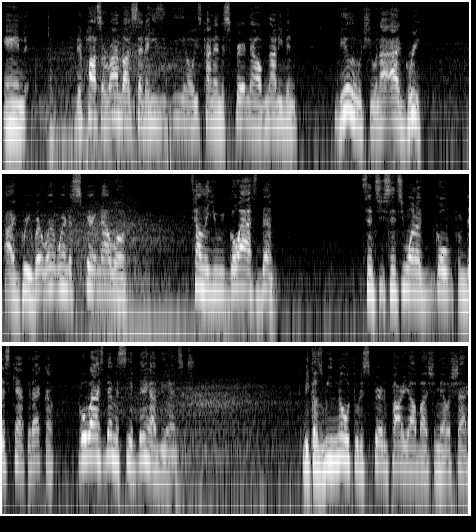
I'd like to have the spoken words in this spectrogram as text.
And the apostle Rambam said that he's, you know, he's kind of in the spirit now of not even dealing with you. And I, I agree. I agree. We're, we're, we're in the spirit now of telling you, go ask them. Since you since you want to go from this camp to that camp, go ask them and see if they have the answers. Because we know through the spirit and power of Yahweh Shemel Shai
